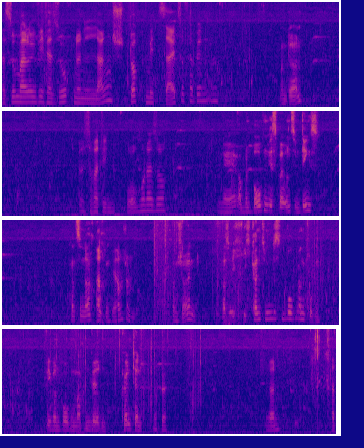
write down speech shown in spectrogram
Hast du mal irgendwie versucht, einen langen Stock mit Seil zu verbinden? Und dann? So was wie ein Bogen oder so? Nee, aber ein Bogen ist bei uns im Dings. Kannst du Ach, nachgucken. wir haben schon einen Bogen. Anscheinend. Also ich, ich kann zumindest einen Bogen angucken. Wie wir einen Bogen machen Okay. würden. Könnten. Okay. Und Dann hat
